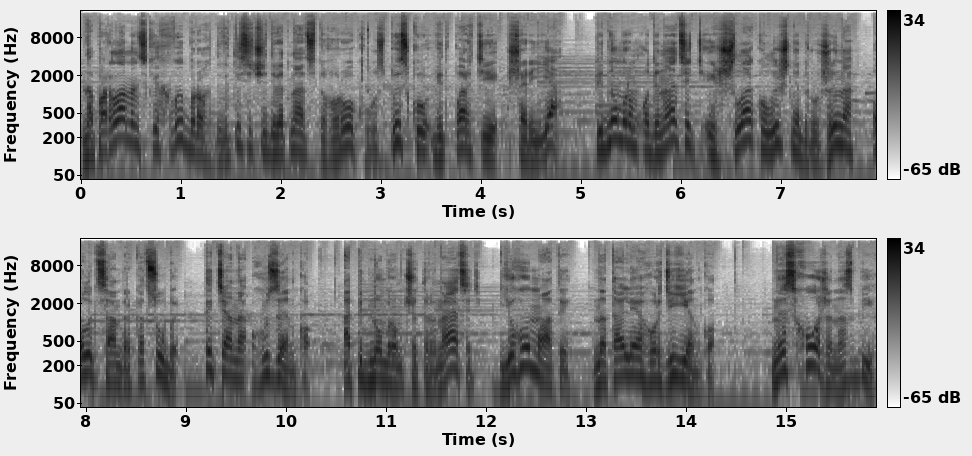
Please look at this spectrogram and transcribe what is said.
На парламентських виборах 2019 року у списку від партії Шарія під номером 11 йшла колишня дружина Олександра Кацуби Тетяна Гузенко, а під номером 14 його мати Наталія Гордієнко. Не схоже на збіг.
